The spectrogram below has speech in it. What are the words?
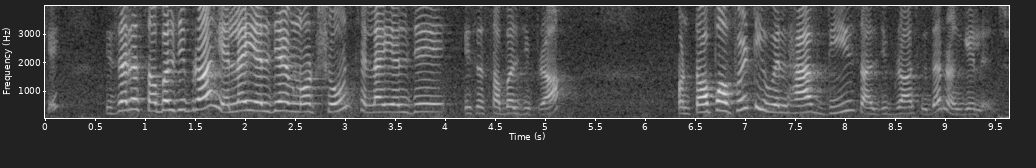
Okay. Is there a subalgebra? LILJ I have not shown, LILJ is a subalgebra. On top of it you will have these algebras with the Runge-Lenz.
